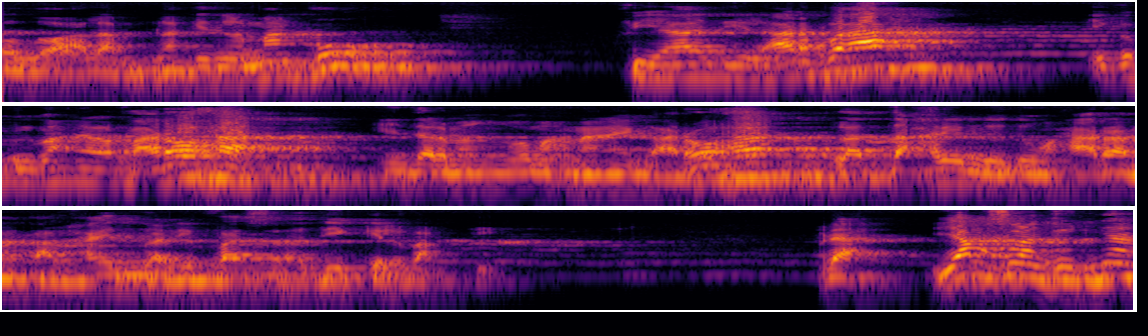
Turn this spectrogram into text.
wallahu alam. Lakin al manhu fi hadhil arba'ah iku bi makna karoha in dalam maknanya karoha la tahrim itu haram. Kal haid wa nifas adikil waktu Nah, yang selanjutnya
